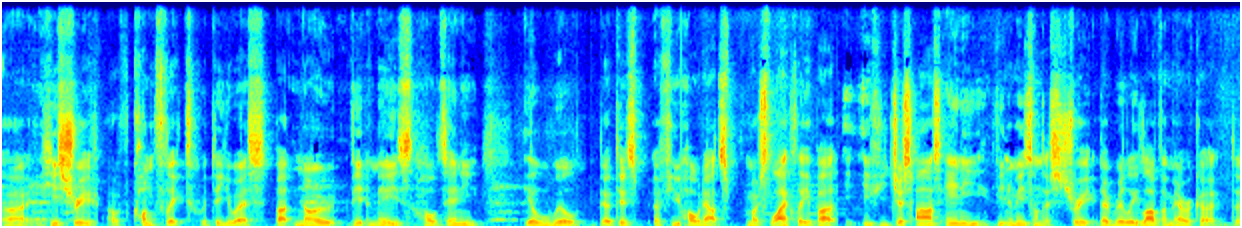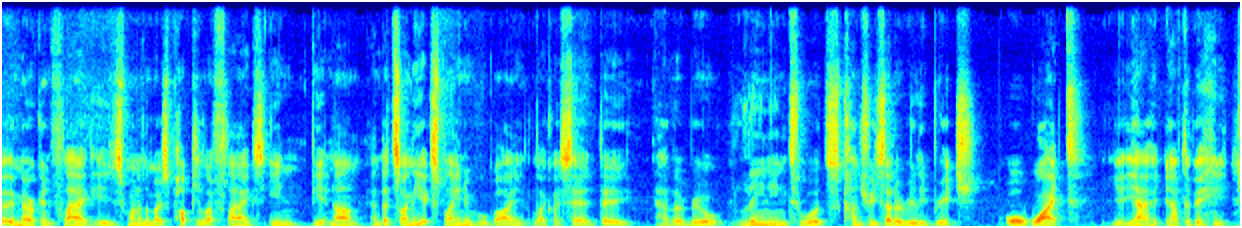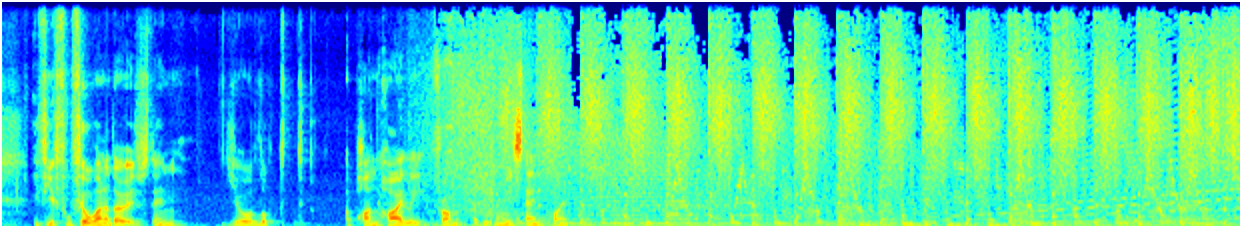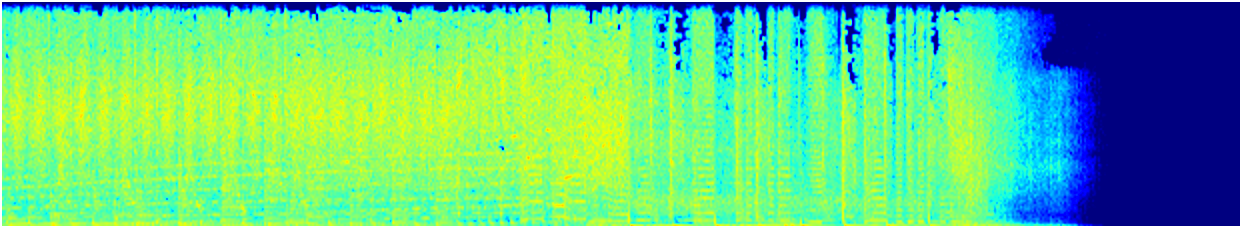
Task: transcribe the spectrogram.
uh, history of conflict with the US, but no Vietnamese holds any ill will. There's a few holdouts, most likely, but if you just ask any Vietnamese on the street, they really love America. The American flag is one of the most popular flags in Vietnam, and that's only explainable by, like I said, they have a real leaning towards countries that are really rich or white. You, you have to be, if you fulfill one of those, then you're looked upon highly from a Vietnamese standpoint.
